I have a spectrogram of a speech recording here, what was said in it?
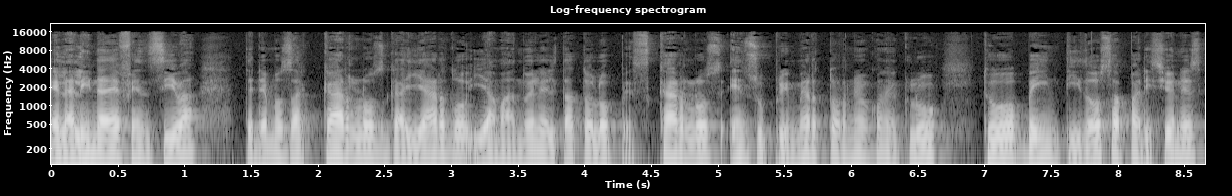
En la línea defensiva tenemos a Carlos Gallardo y a Manuel El Tato López. Carlos en su primer torneo con el club tuvo 22 apariciones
